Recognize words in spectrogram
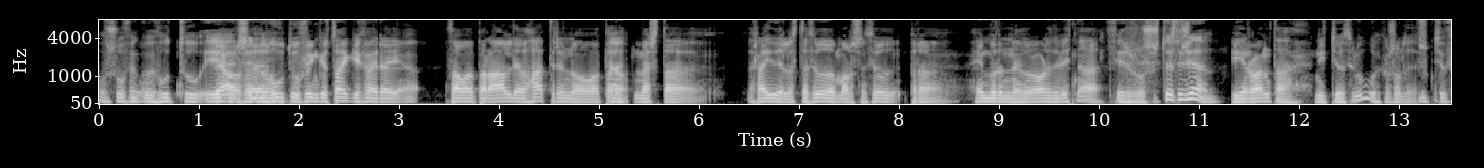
og svo fengum við hútu Já, Hutu fengið tækifæri þá var bara alið á hatrinu og var bara Já. mesta hræðilegsta þjóðamál sem þjóð bara heimurinn hefur orðið vitnaðar fyrir rosa stöðstu síðan í Rwanda 93 eitthvað svoleiðis sko.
